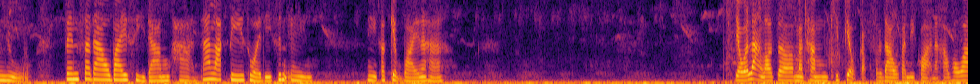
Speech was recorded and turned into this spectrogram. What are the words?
ำอยู่ เป็นสะดาวใบสีดำค่ะ น่ารักดีสวยดีขึ้นเอง นี่ก็เก็บไว้นะคะ เดี๋ยววันหลังเราจะมาทำคลิปเกี่ยวกับสะเดากันดีกว่านะคะ เพราะว่า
